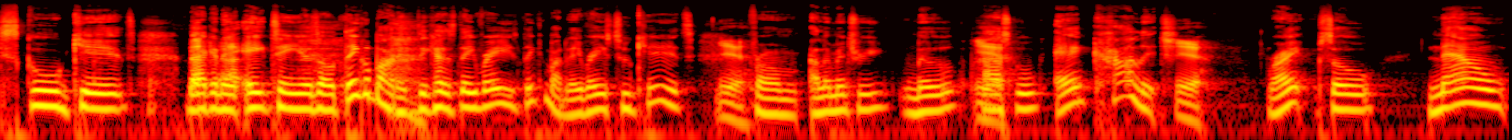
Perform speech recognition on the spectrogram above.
school kids back in their 18 years old. Think about it because they raised, think about it, they raised two kids Yeah. from elementary, middle, Yeah. high school, and college Yeah. right? So now,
